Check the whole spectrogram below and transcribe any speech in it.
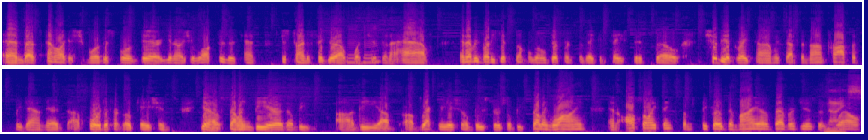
and uh, it's kind of like a smorgasbord there. You know, as you walk through the tent, just trying to figure out what Mhm. you're going to have, and everybody gets something a little different so they can taste it. So should be a great time. We've got the nonprofits be down there, uh, four different locations. You know, selling beer. There'll be uh, the uh, uh, recreational boosters will be selling wine, and also I think some Cinco de Mayo beverages as Nice. well.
